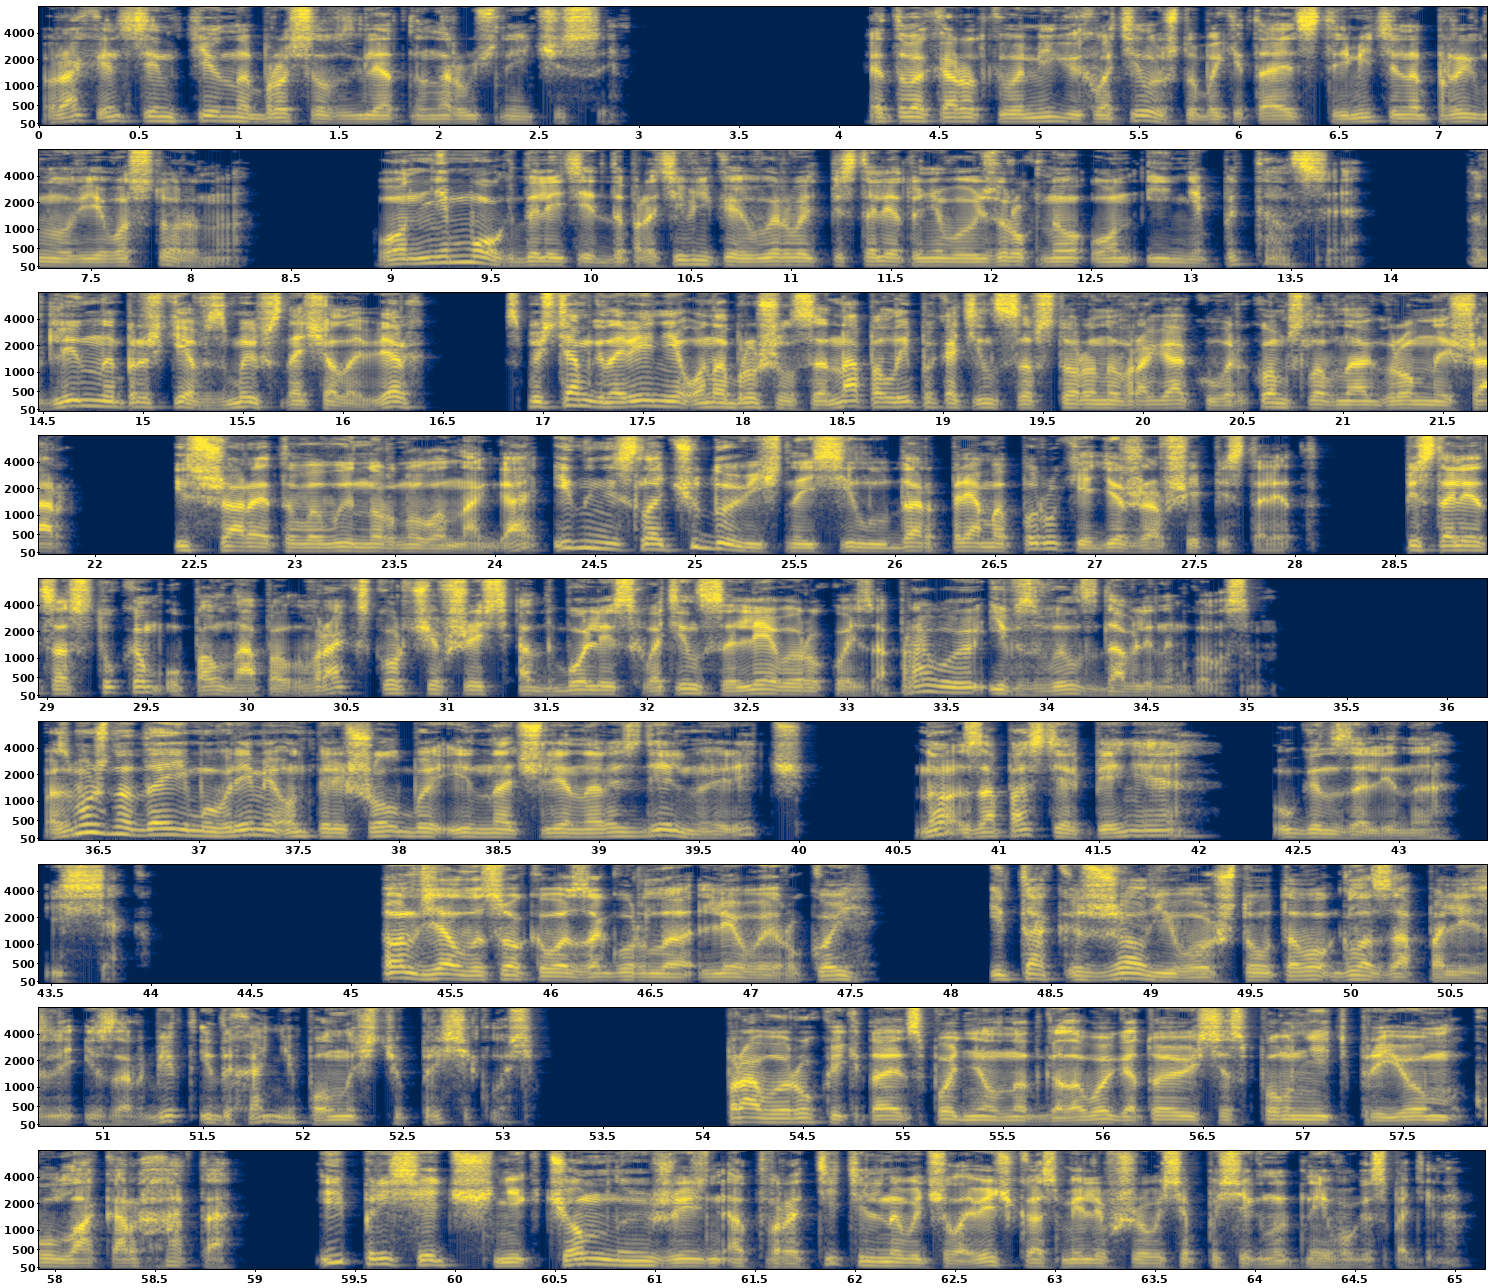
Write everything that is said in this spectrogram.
Враг инстинктивно бросил взгляд на наручные часы. Этого короткого мига хватило, чтобы китаец стремительно прыгнул в его сторону. Он не мог долететь до противника и вырвать пистолет у него из рук, но он и не пытался. В длинном прыжке, взмыв сначала вверх, спустя мгновение он обрушился на пол и покатился в сторону врага кувырком, словно огромный шар. Из шара этого вынырнула нога и нанесла чудовищной силы удар прямо по руке, державшей пистолет. Пистолет со стуком упал на пол. Враг, скорчившись от боли, схватился левой рукой за правую и взвыл сдавленным голосом. Возможно, дай ему время, он перешел бы и на членораздельную речь, но запас терпения у Гонзалина иссяк. Он взял высокого за горло левой рукой и так сжал его, что у того глаза полезли из орбит, и дыхание полностью пресеклось. Правую руку китаец поднял над головой, готовясь исполнить прием кулак Архата и пресечь никчемную жизнь отвратительного человечка, осмелившегося посягнуть на его господина.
